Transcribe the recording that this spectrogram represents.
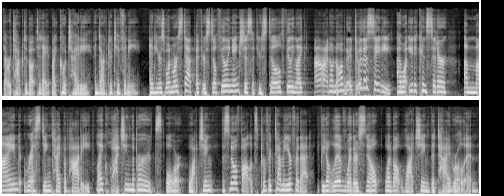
that were talked about today by Coach Heidi and Dr. Tiffany. And here's one more step. If you're still feeling anxious, if you're still feeling like, oh, I don't know, I'm going to do this, Sadie, I want you to consider a mind resting type of hobby, like watching the birds or watching the snowfall. It's perfect time of year for that. If you don't live where there's snow, what about watching the tide roll in?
